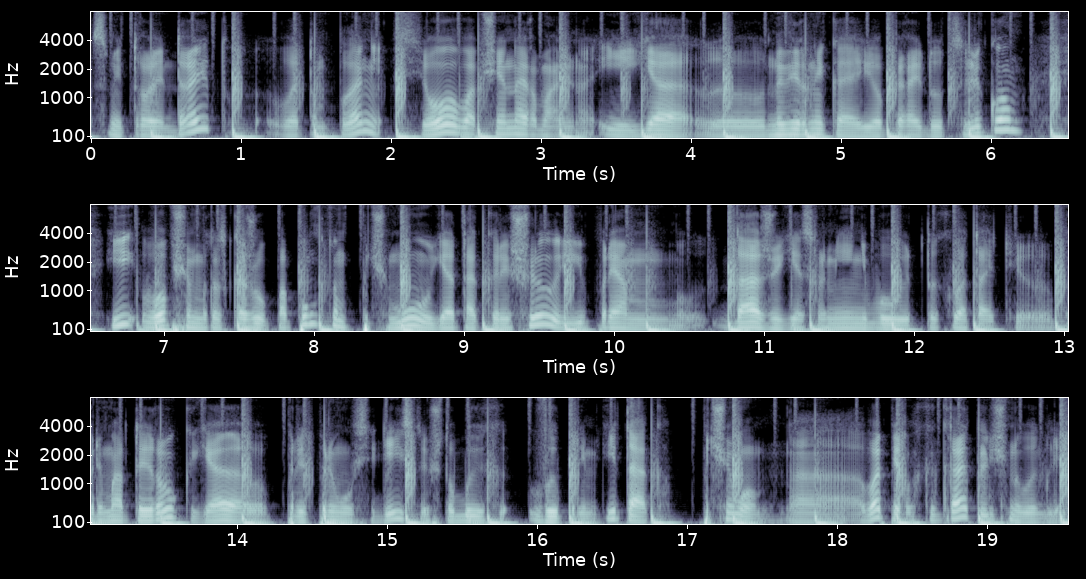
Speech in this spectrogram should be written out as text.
с Metroid Dread в этом плане все вообще нормально. И я э, наверняка ее пройду целиком. И, в общем, расскажу по пунктам, почему я так решил. И прям, даже если мне не будет хватать э, прямоты рук, я предприму все действия, чтобы их выпрямить. Итак, почему? А, во-первых, игра отлично выглядит.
